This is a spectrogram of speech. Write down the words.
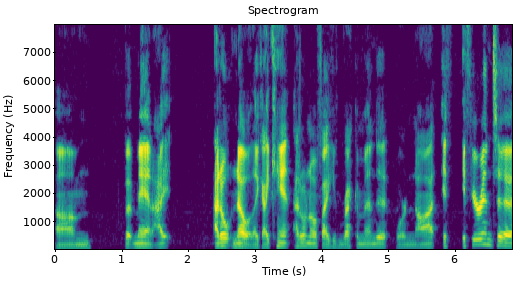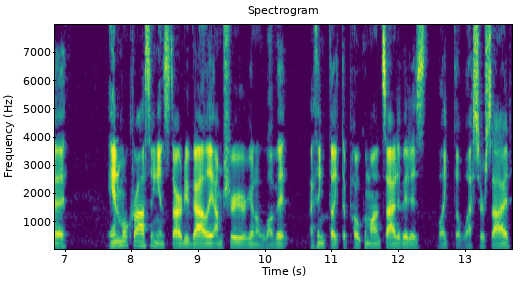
Um, but man i i don't know. Like i can't i don't know if i can recommend it or not. If if you're into animal crossing and stardew valley i'm sure you're gonna love it. I think like the pokemon side of it is like the lesser side.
